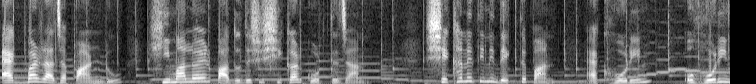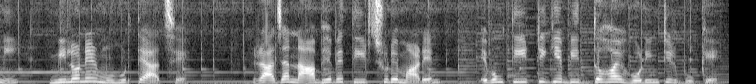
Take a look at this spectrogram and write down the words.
একবার রাজা পাণ্ডু হিমালয়ের পাদদেশে শিকার করতে যান। সেখানে তিনি দেখতে পান এক হরিণ ও হরিণী মিলনের মুহূর্তে আছে। রাজা না ভেবে তীর ছুঁড়ে মারেন এবং তীরটি গিয়ে বিদ্ধ হয় হরিণটির বুকে।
